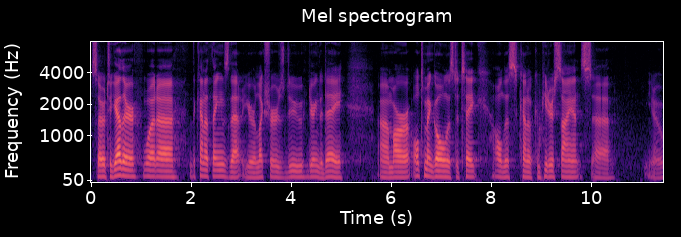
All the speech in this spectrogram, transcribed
So together, what uh, the kind of things that your lecturers do during the day um, our ultimate goal is to take all this kind of computer science, uh, you know,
